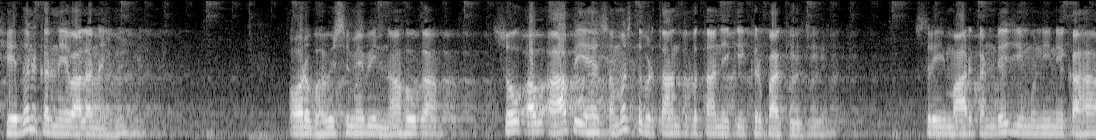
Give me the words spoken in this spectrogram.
छेदन करने वाला नहीं है। और भविष्य में भी न होगा, सो अब आप यह समस्त वृतांत बताने की कृपा कीजिए। श्री मार्कंडे जी मुनि ने कहा,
